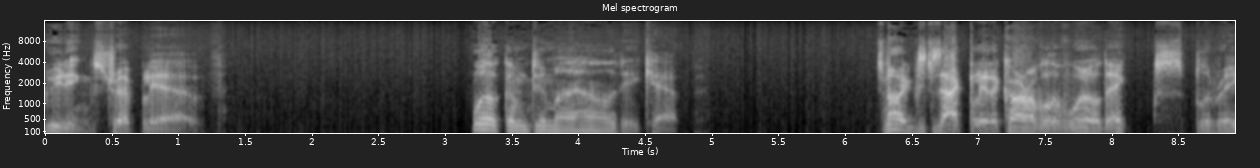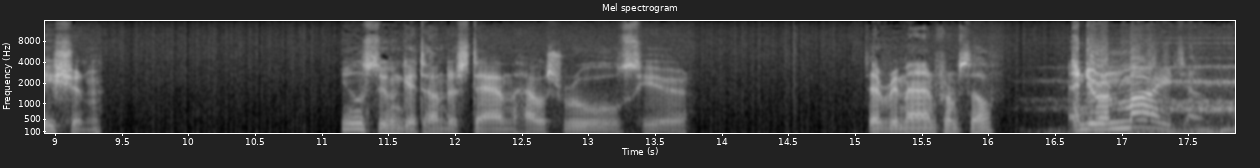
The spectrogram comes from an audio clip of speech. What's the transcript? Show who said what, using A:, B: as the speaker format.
A: Greetings, Trepliev. Welcome to my holiday cap. It's not exactly the Carnival of World Exploration. You'll soon get to understand the house rules here. It's every man for himself. And you're on my town.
